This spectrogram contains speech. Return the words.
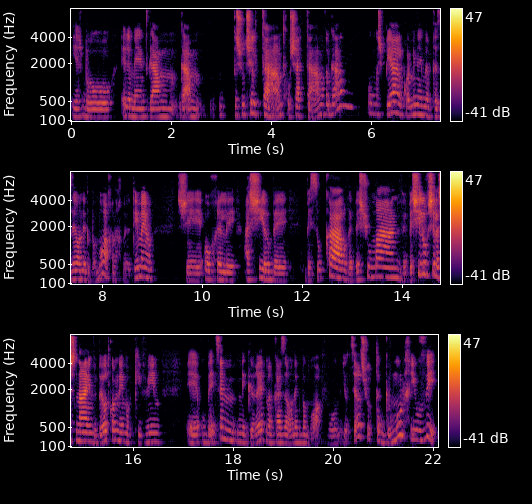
יש בו אלמנט גם, גם פשוט של טעם, תחושת טעם, אבל גם הוא משפיע על כל מיני מרכזי עונג במוח, אנחנו יודעים היום שאוכל אה, עשיר ב... בסוכר ובשומן ובשילוב של השניים ובעוד כל מיני מרכיבים הוא בעצם מגרה את מרכז העונג במוח והוא יוצר איזשהו תגמול חיובי.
